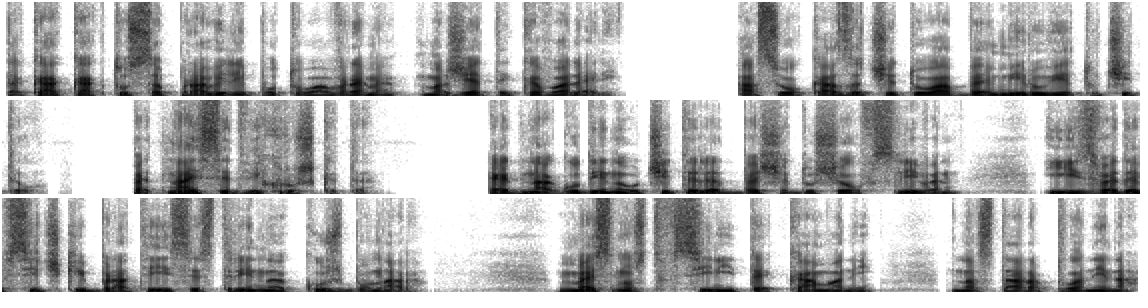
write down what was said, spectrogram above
така както са правили по това време мъжете кавалери. А се оказа, че това бе мировият учител. 15 вихрушката. Една година учителят беше дошъл в Сливен и изведе всички брати и сестри на Кушбонар, местност в сините камъни на Стара планина.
